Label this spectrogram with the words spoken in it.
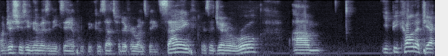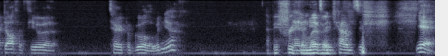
I'm just using them as an example because that's what everyone's been saying as a general rule. Um, you'd be kind of jacked off if you were Terry Pegula, wouldn't you? I'd be freaking livid. Comes in, yeah,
